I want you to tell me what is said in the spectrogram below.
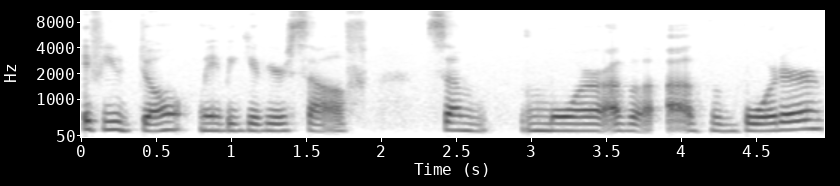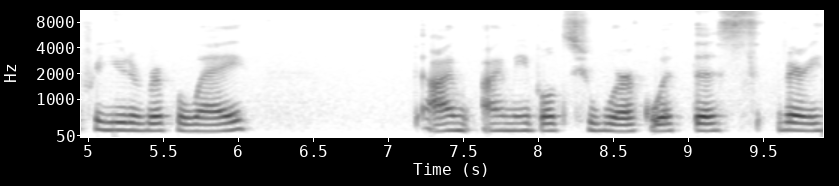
If you don't, maybe give yourself some more of a, of a border for you to rip away. I'm, I'm able to work with this very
